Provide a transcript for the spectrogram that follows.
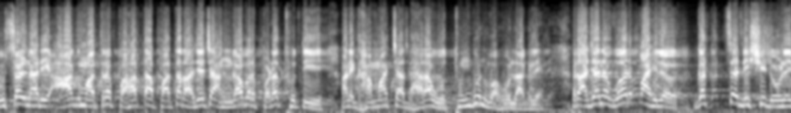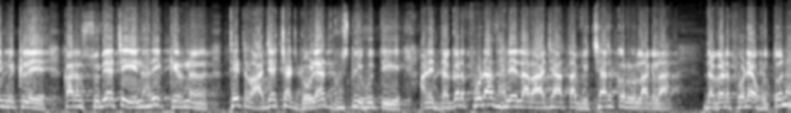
उसळणारी आग मात्र पाहता पाहता राजाच्या अंगावर पडत होती आणि घामाच्या धारा उथुंबून वाहू लागल्या. राजानं वर पाहिलं गच्च डिशी डोळे मिटले कारण सूर्याची येणारी किरण थेट राजाच्या डोळ्यात घुसली होती आणि दगडफोडा झालेला राजा आता विचार करू लागला. दगडफोड्या होतो ना?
